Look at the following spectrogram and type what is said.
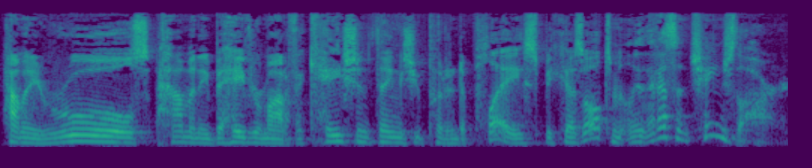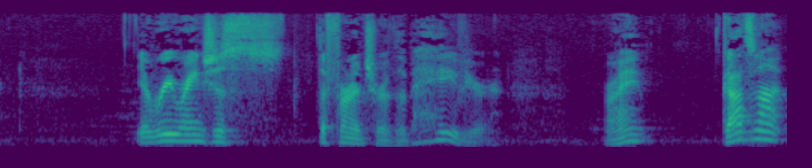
how many rules, how many behavior modification things you put into place, because ultimately that doesn't change the heart. It rearranges the furniture of the behavior, right? God's not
